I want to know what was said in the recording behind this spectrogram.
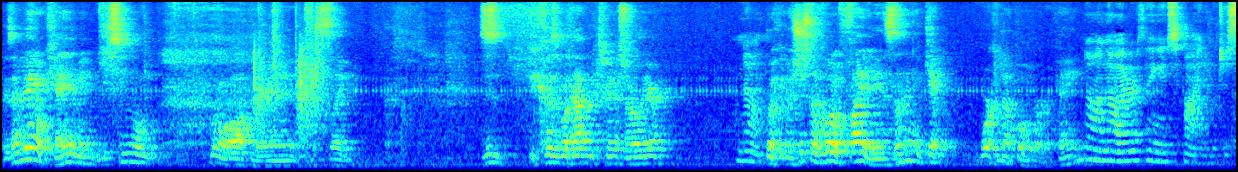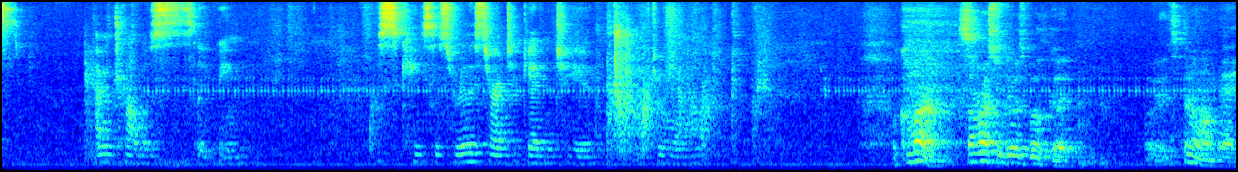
Is everything okay? I mean, you seem a little, little off, Marianne. It's like, is this because of what happened between us earlier? No. Look, it was just a little fight. I mean, there's nothing to get worked up over, okay? No, no, everything is fine. I'm just having trouble sleeping. This case really started to get into you after a while. Well, come on. Some rest will do us both good. It's been a long day.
